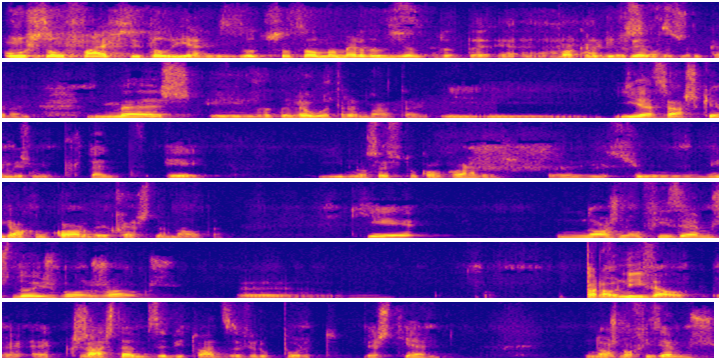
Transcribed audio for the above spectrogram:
Uns são faixos italianos, os outros são só uma merda de gente. Portanto, é, há, há diferenças. Do caralho. Mas Exatamente. a outra nota, e, e, e, essa acho que é mesmo importante, é, e não sei se tu concordas, eh, e se o Miguel concorda e o resto da malta, que é nós não fizemos dois bons jogos uh, para o nível a que já estamos habituados a ver o Porto este ano nós não fizemos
